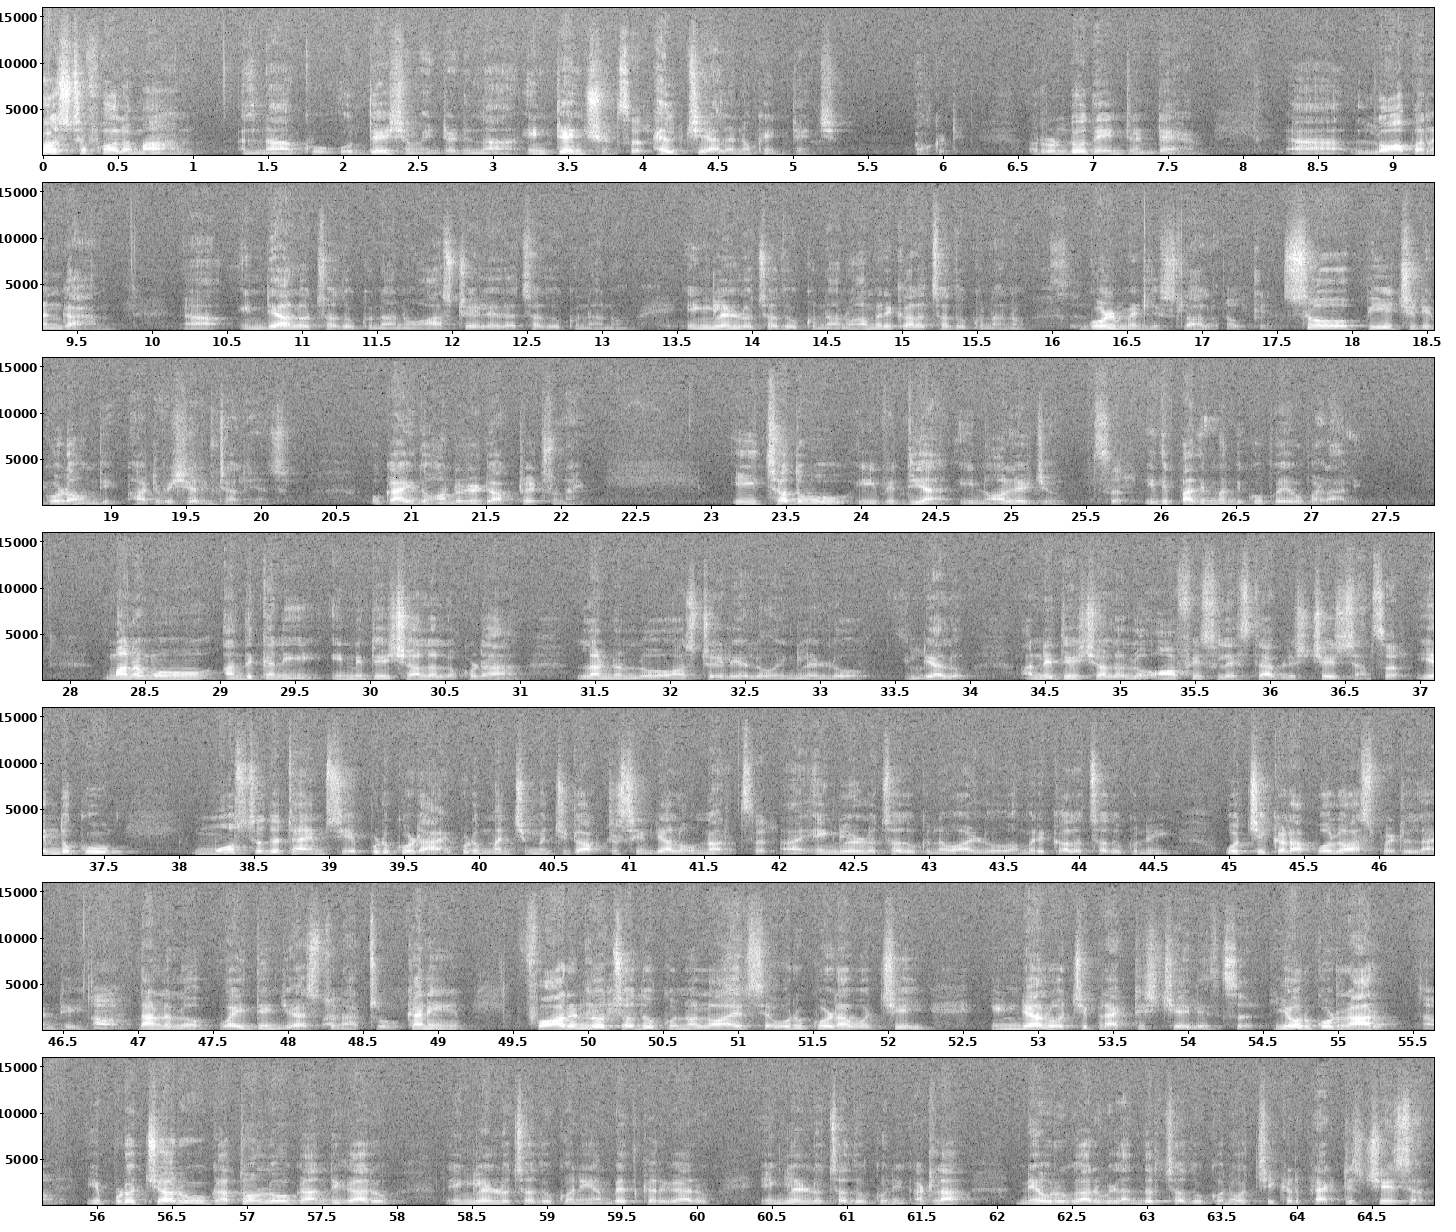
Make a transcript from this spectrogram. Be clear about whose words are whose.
Speaker 1: First of all అమ్మా నాకు ఉద్దేశం ఏంటంటే నా ఇంటెన్షన్
Speaker 2: Sir.
Speaker 1: హెల్ప్ చేయాలని ఒక ఇంటెన్షన్ ఒకటి. రెండోది ఏంటంటే ఆ, లా పరంగా ఆ, ఇండియాలో చదువుకున్నాను ఆస్ట్రేలియాలో చదువుకున్నాను ఇంగ్లాండ్లో చదువుకున్నాను అమెరికాలో చదువుకున్నాను గోల్డ్ మెడలిస్ట్ లాలో.
Speaker 2: ఓకే
Speaker 1: సో పిహెచ్డి కూడా ఉంది ఆర్టిఫిషియల్ ఇంటెలిజెన్స్ ఒక ఐదు హండ్రెడ్ డాక్టరేట్స్ ఉన్నాయి. ఈ చదువు ఈ విద్య ఈ నాలెడ్జ్
Speaker 2: సార్
Speaker 1: ఇది పది మందికి ఉపయోగపడాలి. మనము అందుకని ఇన్ని దేశాలలో కూడా లండన్లో ఆస్ట్రేలియాలో ఇంగ్లాండ్లో ఇండియాలో అన్ని దేశాలలో ఆఫీసులు ఎస్టాబ్లిష్ చేశాం.
Speaker 2: Sir.
Speaker 1: ఎందుకు? మోస్ట్ ఆఫ్ ద టైమ్స్ ఎప్పుడు కూడా ఇప్పుడు మంచి మంచి డాక్టర్స్ ఇండియాలో ఉన్నారు. ఇంగ్లాండ్లో చదువుకున్న వాళ్ళు అమెరికాలో చదువుకుని వచ్చి ఇక్కడ అపోలో హాస్పిటల్ లాంటి. దానిలో వైద్యం చేస్తున్నారు. కానీ ఫారిన్లో చదువుకున్న లాయర్స్ ఎవరు కూడా వచ్చి ఇండియాలో వచ్చి ప్రాక్టీస్ చేయలేదు.
Speaker 2: Sir.
Speaker 1: ఎవరు కూడా రారు. ఎప్పుడు వచ్చారు? గతంలో గాంధీ గారు ఇంగ్లాండ్లో చదువుకొని అంబేద్కర్ గారు ఇంగ్లాండ్లో చదువుకొని అట్లా నెహ్రూ గారు వీళ్ళందరూ చదువుకొని వచ్చి ఇక్కడ ప్రాక్టీస్ చేశారు.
